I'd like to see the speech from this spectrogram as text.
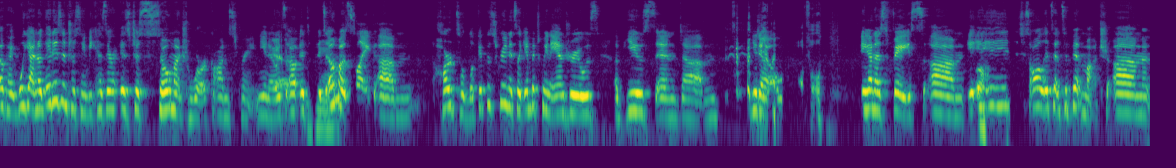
Okay, well, yeah, no, it is interesting because there is just so much work on screen. You know, it's uh, it's it's Mhm. almost like um, hard to look at the screen. It's like in between Andrew's abuse and um, you know awful. Anna's face. Um, it, Oh. it- it's just all it's it's a bit much. Um,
